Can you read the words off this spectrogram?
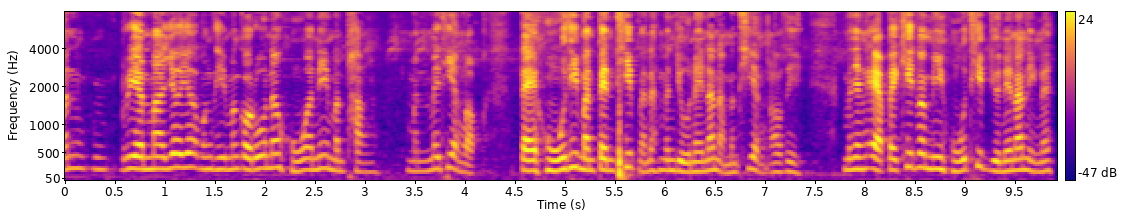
มันเรียนมาเยอะๆบางทีมันก็รู้นะหูอันนี้มันพังมันไม่เที่ยงหรอก แต่หูที่มันเป็นทิพย์นะมันอยู่ในนั้นอะมันเที่ยงเอาสิมันยังแอบไปคิดว่ามีหูทิพย์อยู่ในนั้นอีกนะ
